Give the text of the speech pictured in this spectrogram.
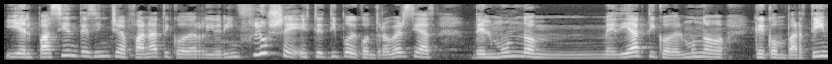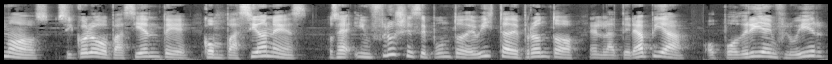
y el paciente es hincha fanático de River. ¿Influye este tipo de controversias del mundo mediático, del mundo que compartimos, psicólogo-paciente, con pasiones? O sea, ¿influye ese punto de vista de pronto en la terapia? O podría influir?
